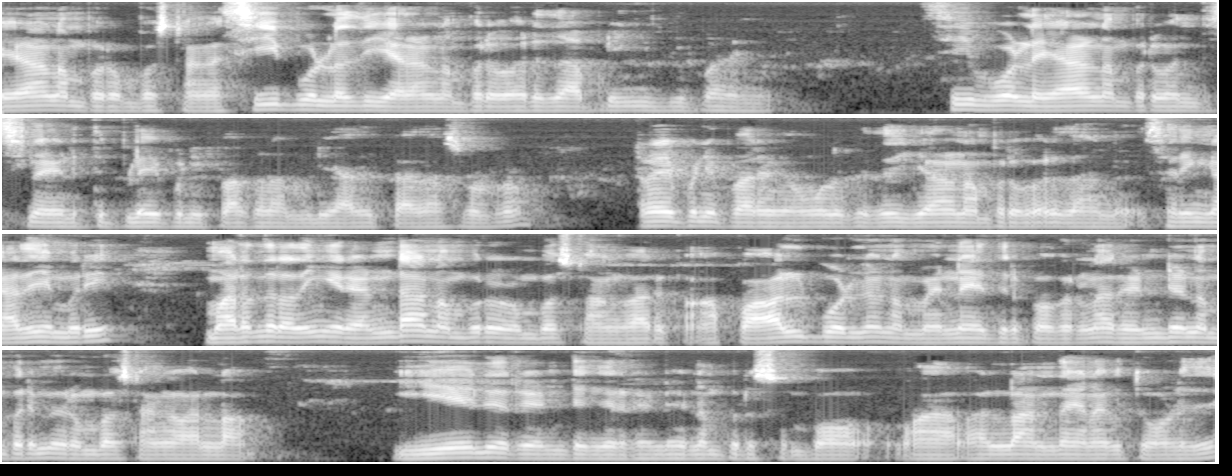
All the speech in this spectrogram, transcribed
ஏழாம் நம்பர் ரொம்ப ஸ்ட்ராங்காக சி போர்டில் ஏழாம் நம்பர் வருது அப்படிங்கிறது பாருங்கள் சி போர்டில் ஏழாம் நம்பர் வந்துச்சுன்னா எடுத்து ப்ளே பண்ணி பார்க்கலாம் இல்லையா? அதுக்காக தான் சொல்கிறோம் ட்ரை பண்ணி பாருங்கள் உங்களுக்கு இது ஏழாம் நம்பர் வருதான்னு. சரிங்க அதே மாதிரி மறந்துடாதீங்க. ரெண்டாம் நம்பரும் ரொம்ப ஸ்ட்ராங்காக இருக்கும். அப்போ ஆல் போர்டில் நம்ம என்ன எதிர்பார்க்குறோம்னா ரெண்டு நம்பருமே ரொம்ப ஸ்ட்ராங்காக வரலாம். ஏழு ரெண்டுங்கிற ரெண்டு நம்பர் சம்பவம் வரலான்னு தான் எனக்கு தோணுது.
